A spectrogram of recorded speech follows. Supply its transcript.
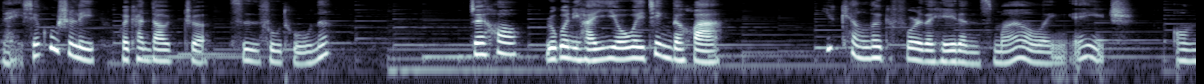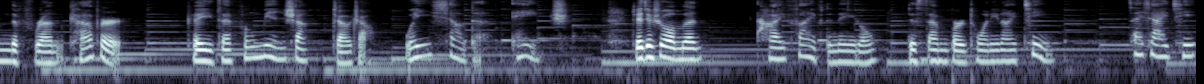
哪些故事里会看到这四幅图呢？最后，如果你还意犹未尽的话，You can look for the hidden smiling age on the front cover，可以在封面上找找微笑的 age。这就是我们 High Five 的内容，December 2019。在下一期，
